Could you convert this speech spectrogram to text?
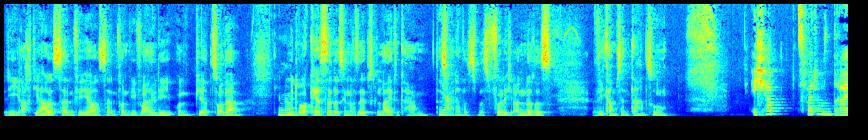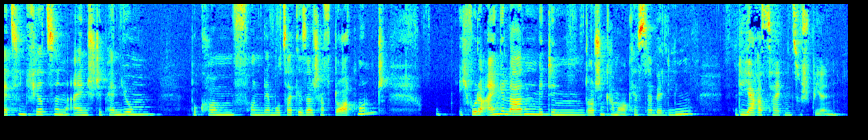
die acht Jahreszeiten, vier Jahreszeiten von Vivaldi und Piazzolla genau. mit Orchester, das Sie noch selbst geleitet haben. Das ja. war dann was, was völlig anderes. Wie kam es denn dazu? Ich habe 2013, 14 ein Stipendium bekommen von der Mozartgesellschaft Dortmund. Ich wurde eingeladen, mit dem Deutschen Kammerorchester Berlin die Jahreszeiten zu spielen.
